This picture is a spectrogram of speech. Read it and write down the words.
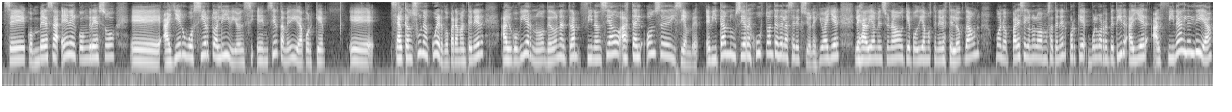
se conversa en el Congreso. Eh, ayer hubo cierto alivio en, cierta medida porque eh, se alcanzó un acuerdo para mantener al gobierno de Donald Trump financiado hasta el 11 de diciembre, evitando un cierre justo antes de las elecciones. Yo ayer les había mencionado que podíamos tener este lockdown. Bueno, parece que no lo vamos a tener porque, vuelvo a repetir, ayer al final del día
